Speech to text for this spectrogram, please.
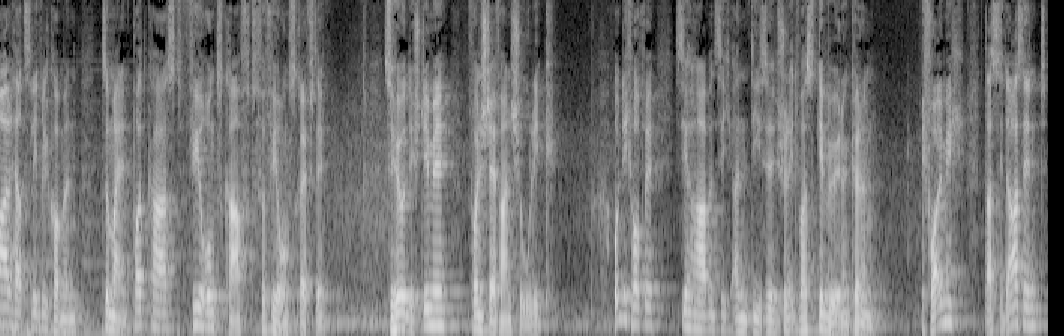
Nochmal herzlich willkommen zu meinem Podcast Führungskraft für Führungskräfte. Sie hören die Stimme von Stefan Schulig. Und ich hoffe, Sie haben sich an diese schon etwas gewöhnen können. Ich freue mich, dass Sie da sind.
